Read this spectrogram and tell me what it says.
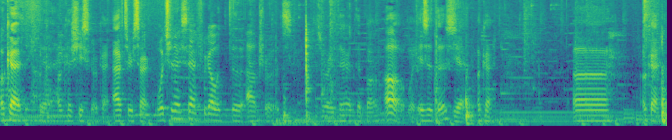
Okay. Yeah. Okay. She's okay. After we start, what should I say? I forgot what the outro is. Is it right there at the bottom? Oh, wait, is it this? Yeah. Okay. Uh, okay. All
